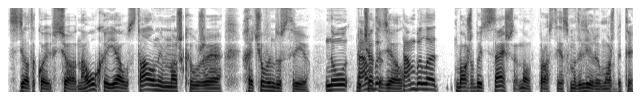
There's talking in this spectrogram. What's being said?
сидел такой, все, наука, я устал немножко, уже хочу в индустрию. Ну, Ну, там, чё бы- ты делал? там было Может быть, знаешь, ну, просто я смоделирую, может быть, ты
